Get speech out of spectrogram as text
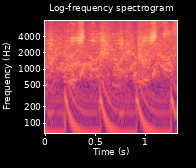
Rest, rest, rest.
